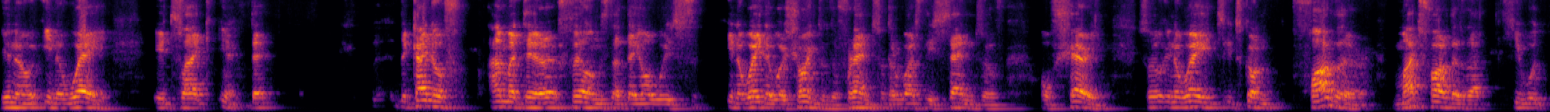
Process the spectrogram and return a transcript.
you know, in a way, it's like, you know, the, the kind of amateur films that they always, in a way, they were showing to the friends. So there was this sense of of sharing. So in a way, it's, it's gone farther, much farther than he would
